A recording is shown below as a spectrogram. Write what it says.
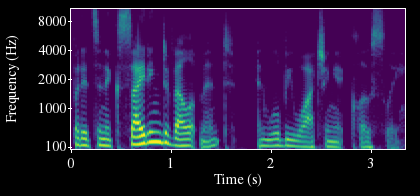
But it's an exciting development, and we'll be watching it closely.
